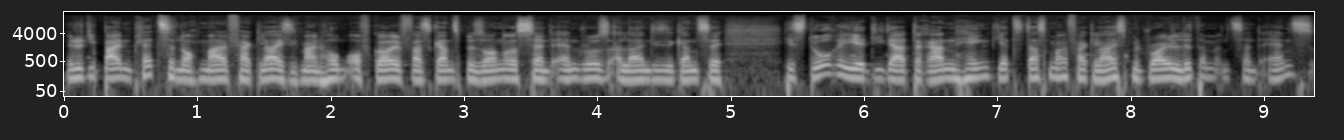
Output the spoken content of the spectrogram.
Wenn du die beiden Plätze nochmal vergleichst, ich meine Home of Golf, was ganz Besonderes, St. Andrews, allein diese ganze Historie, die da dran hängt, jetzt das mal vergleichst mit Royal Lytham und St. Anne's,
